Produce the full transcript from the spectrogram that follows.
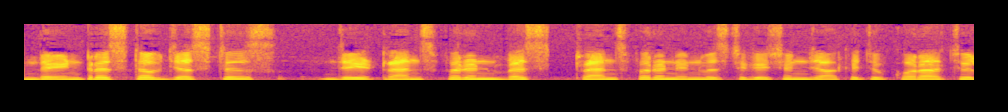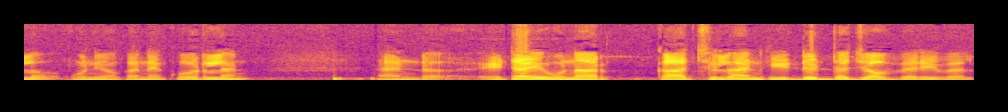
in the interest of justice যে ট্রান্সপারেন্ট বেস্ট ট্রান্সপারেন্ট ইনভেস্টিগেশন যা কিছু করা ছিল, উনি ওখানে করলেন। অ্যান্ড এটাই ওনার কাজ ছিল and he did the job very well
